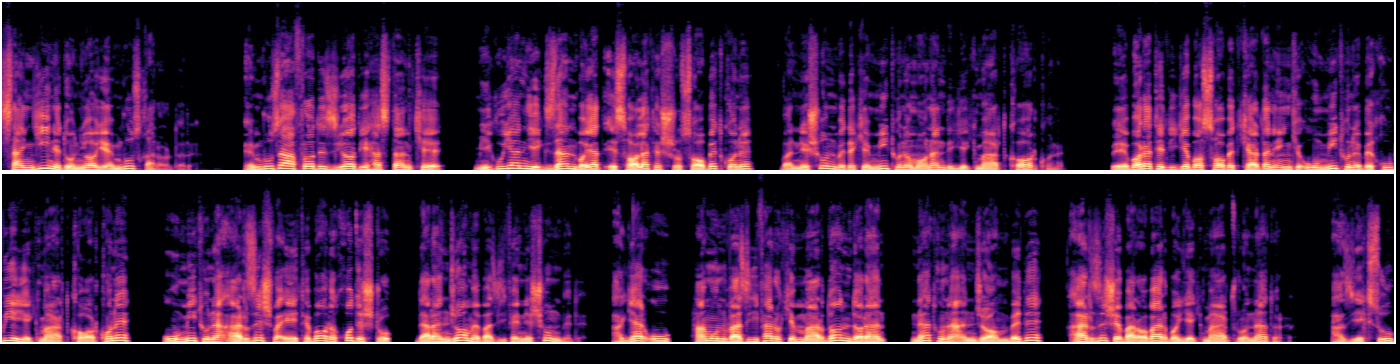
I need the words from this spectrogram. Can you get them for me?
سنگین دنیای امروز قرار داره. امروز افراد زیادی هستند که می‌گویند یک زن باید اصالتش رو ثابت کنه و نشون بده که می‌تونه مانند یک مرد کار کنه. به عبارت دیگه با ثابت کردن اینکه او می‌تونه به خوبی یک مرد کار کنه، او می‌تونه ارزش و اعتبار خودش رو در انجام وظیفه نشون بده. اگر او همون وظیفه رو که مردان دارن نتونه انجام بده، ارزش برابر با یک مرد رو نداره. از یک سو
